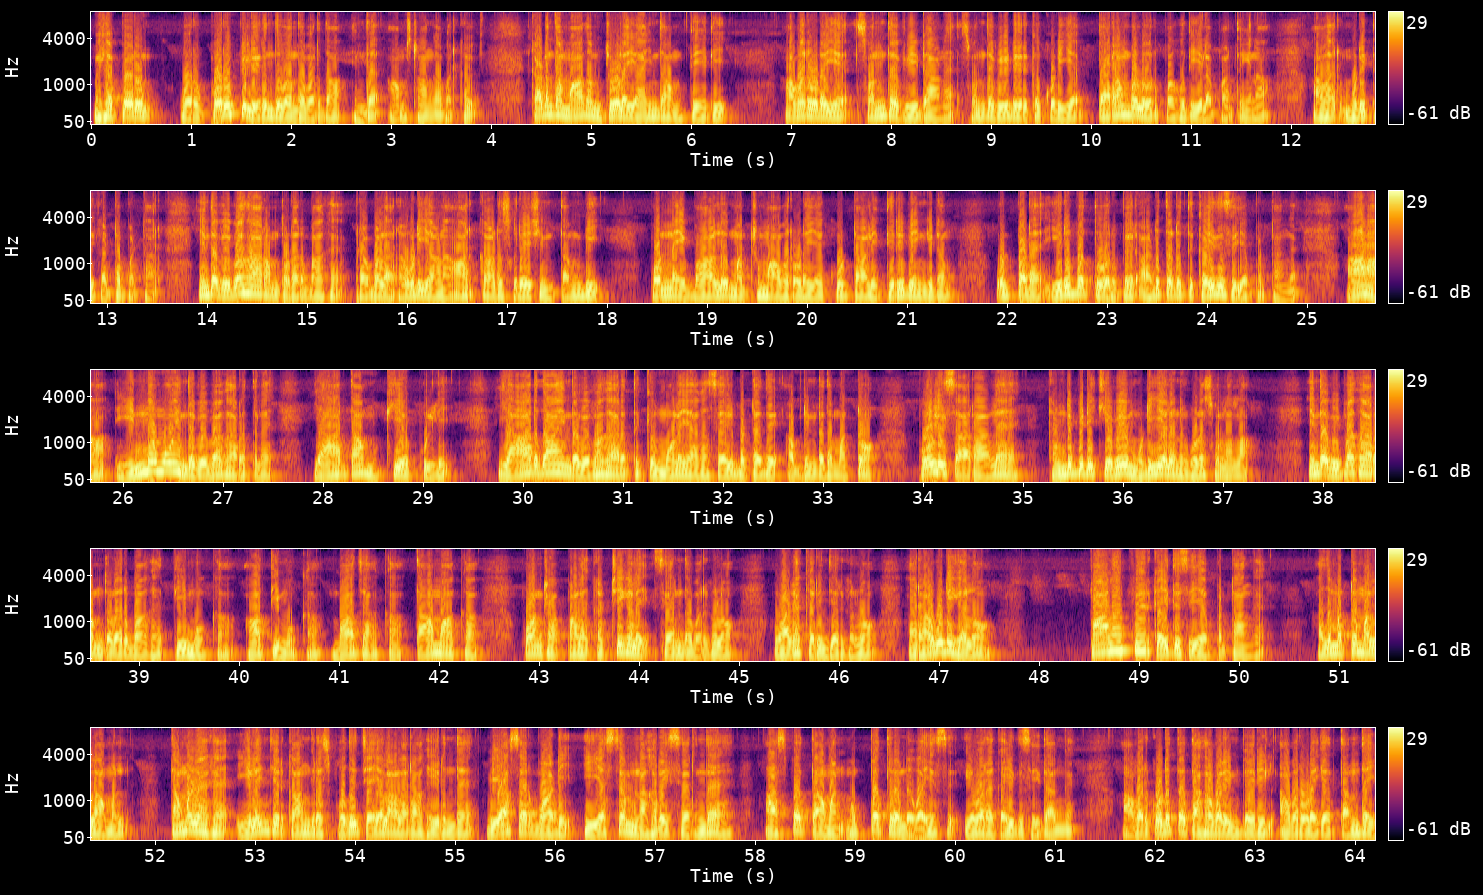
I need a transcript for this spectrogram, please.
மிக பெரும் ஒரு பொறுப்பில் இருந்து வந்தவர் தான் இந்த ஆம்ஸ்ட்ராங் அவர்கள். கடந்த மாதம் ஜூலை ஐந்தாம் தேதி அவருடைய சொந்த வீடான சொந்த வீடு இருக்கக்கூடிய பெரம்பலூர் பகுதியில் பார்த்தீங்கன்னா அவர் முடித்து கட்டப்பட்டார். இந்த விவகாரம் தொடர்பாக பிரபல ரவுடியான ஆற்காடு சுரேஷின் தம்பி பொன்னை பாலு மற்றும் அவருடைய கூட்டாளி திருவேங்கிடம் உட்பட இருபத்தோரு பேர் அடுத்தடுத்து கைது செய்யப்பட்டாங்க. ஆனால் இன்னமும் இந்த விவகாரத்தில் யார் தான் முக்கிய புள்ளி யார் தான் இந்த விவகாரத்துக்கு மூளையாக செயல்பட்டது அப்படின்றத மட்டும் போலீஸாரால் கண்டுபிடிக்கவே முடியலைன்னு கூட சொல்லலாம். இந்த விவகாரம் தொடர்பாக திமுக அதிமுக பாஜக தமாக போன்ற பல கட்சிகளை சேர்ந்தவர்களும் வழக்கறிஞர்களும் ரவுடிகளும் பல பேர் கைது செய்யப்பட்டாங்க. அது மட்டுமல்லாமல் தமிழக இளைஞர் காங்கிரஸ் பொதுச் செயலாளராக இருந்த வியாசர்பாடி எஸ் எம் நகரை சேர்ந்த அஸ்பத்தாமன் முப்பத்தி ரெண்டு வயசு இவரை கைது செய்தாங்க. அவர் கொடுத்த தகவலின் பேரில் அவருடைய தந்தை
